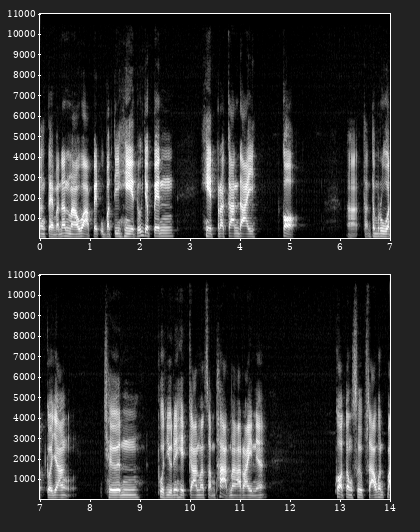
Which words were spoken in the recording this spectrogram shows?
ตั้งแต่บัดนั้นมาว่าเป็นอุบัติเหตุหรือจะเป็นเหตุประการใดก็ท่านตำรวจก็ยังเชิญผู้ที่อยู่ในเหตุการณ์มาสัมภาษณ์มาอะไรเนี่ยก็ต้องสืบสาวกันไป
